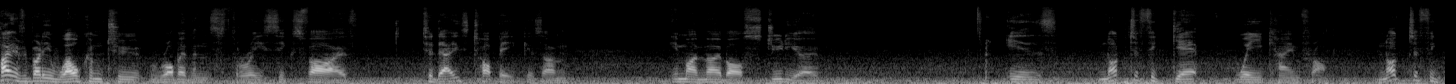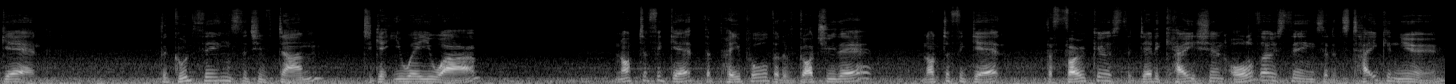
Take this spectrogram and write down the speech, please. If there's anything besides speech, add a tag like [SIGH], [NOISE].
Hi, everybody, welcome to Rob Evans 365. Today's topic is I'm um, in my mobile studio is not to forget where you came from, not to forget the good things that you've done to get you where you are, not to forget the people that have got you there, not to forget the focus, the dedication, all of those things that it's taken you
